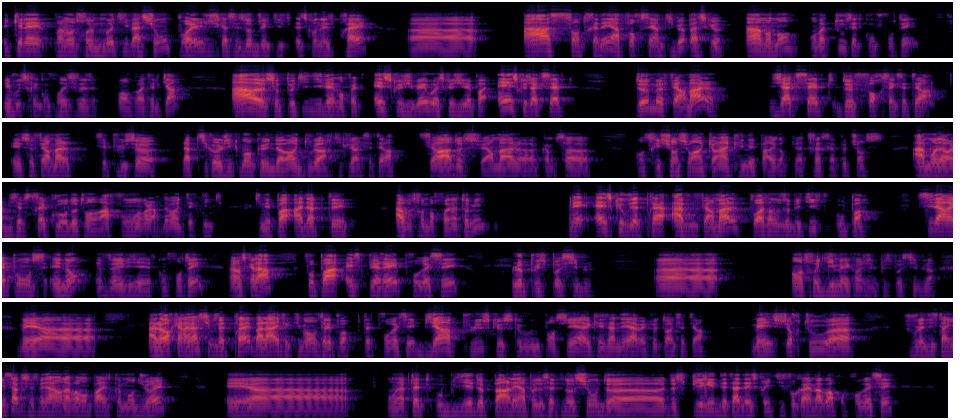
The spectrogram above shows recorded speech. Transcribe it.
et quelle est vraiment notre motivation pour aller jusqu'à ces objectifs? Est-ce qu'on est prêt euh, à s'entraîner, à forcer un petit peu? Parce que à un moment, on va tous être confrontés et vous serez confrontés, si ce n'est pas encore été le cas, à euh, ce petit dilemme en fait. Est-ce que j'y vais ou est-ce que j'y vais pas? Est-ce que j'accepte de me faire mal? J'accepte de forcer, etc. Et se faire mal, c'est plus euh, là psychologiquement que d'avoir une douleur articulaire, etc. C'est rare de se faire mal comme ça en trichant sur un curl incliné, par exemple. Il y a très très peu de chance. À moins d'avoir le biceps très court, de tendre à fond, voilà, d'avoir une technique qui n'est pas adaptée à votre morphoanatomie. Mais est-ce que vous êtes prêt à vous faire mal pour atteindre vos objectifs ou pas? Si la réponse est non, et vous allez vite être confronté, ben dans ce cas-là, faut pas espérer progresser le plus possible. Euh, entre guillemets, quand je dis le plus possible. Hein. Mais euh, alors qu'à l'inverse, si vous êtes prêt, bah là, effectivement, vous allez pouvoir peut-être progresser bien plus que ce que vous ne pensiez avec les années, avec le temps, etc. Mais surtout, euh, je voulais distinguer ça parce que la semaine dernière, on a vraiment parlé de comment durer. Et euh, on a peut-être oublié de parler un peu de cette notion de, de spirit, d'état d'esprit qu'il faut quand même avoir pour progresser.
